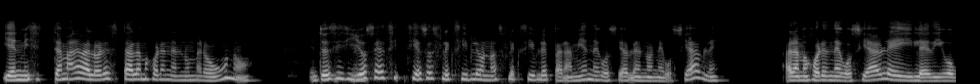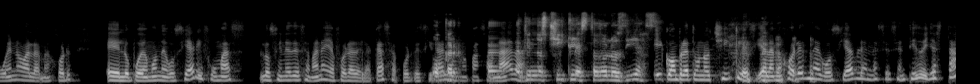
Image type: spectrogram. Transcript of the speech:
Y en mi sistema de valores está a lo mejor en el número uno. Entonces, si yo sé si, si, eso es flexible o no es flexible, para mí es negociable o no negociable a lo mejor es negociable y le digo, bueno, a lo mejor eh, lo podemos negociar y fumas los fines de semana y afuera de la casa, por decir algo, no pasa nada. unos chicles todos los días. Y cómprate unos chicles y a lo mejor es negociable en ese sentido y ya está.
